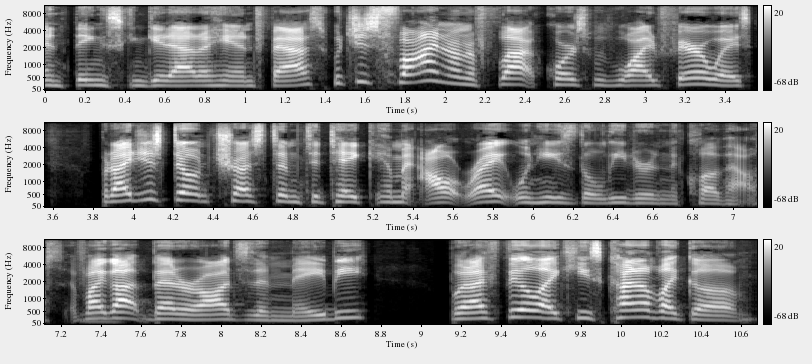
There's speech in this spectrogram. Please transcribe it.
and things can get out of hand fast, which is fine on a flat course with wide fairways. But I just don't trust him to take him outright when he's the leader in the clubhouse. If I got better odds, then maybe. But I feel like he's kind of like a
